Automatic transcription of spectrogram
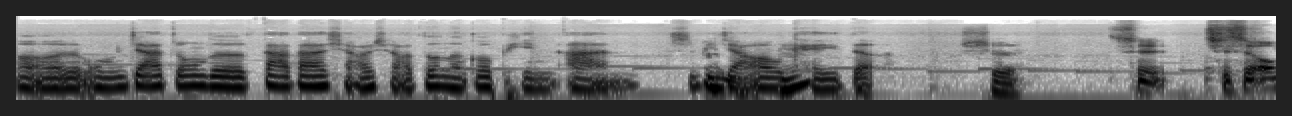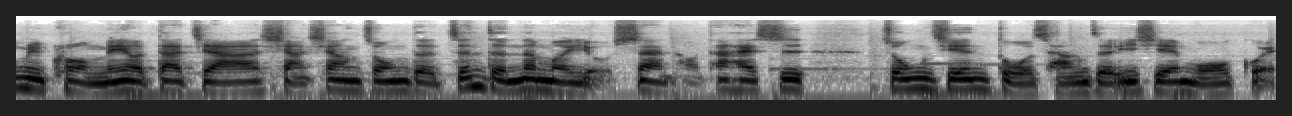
呃我们家中的大大小小都能够平安是比较 OK 的，是。是，其实 Omicron 没有大家想象中的真的那么友善哈，它还是中间躲藏着一些魔鬼，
